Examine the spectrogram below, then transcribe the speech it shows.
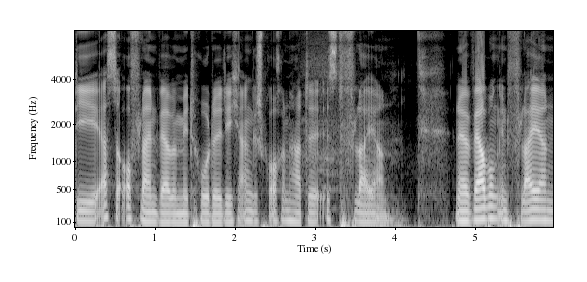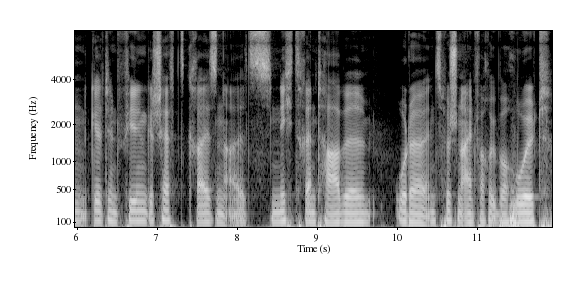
Die erste Offline-Werbemethode, die ich angesprochen hatte, ist Flyern. Eine Werbung in Flyern gilt in vielen Geschäftskreisen als nicht rentabel oder inzwischen einfach überholt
